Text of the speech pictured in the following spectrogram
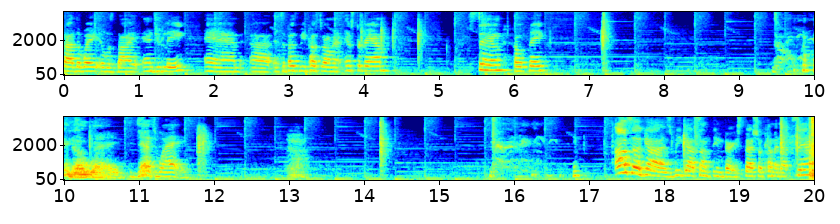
by, by the way, it was by Andrew Lee, and uh, it's supposed to be posted on our Instagram soon, hopefully. No way. Yes way. also, guys, we got something very special coming up soon. I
